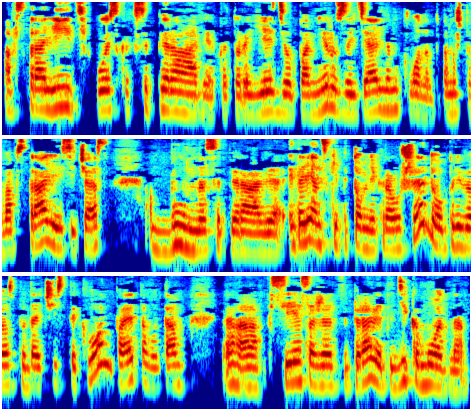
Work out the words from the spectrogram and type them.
австралиец в поисках Саперави, который ездил по миру за идеальным клоном, потому что в Австралии сейчас бум на Саперави. Итальянский питомник Раушедо привез туда чистый клон, поэтому там э, все сажают Саперави, это дико модно.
